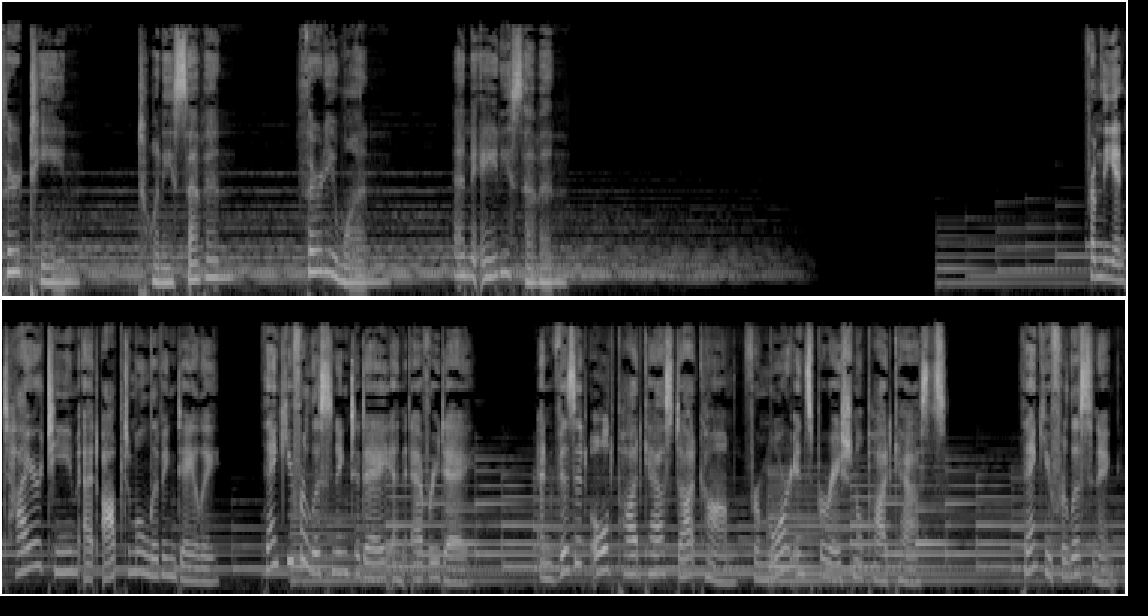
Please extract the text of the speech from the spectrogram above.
13, 27, 31, and 87. From the entire team at Optimal Living Daily, thank you for listening today and every day. And visit oldpodcast.com for more inspirational podcasts. Thank you for listening.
